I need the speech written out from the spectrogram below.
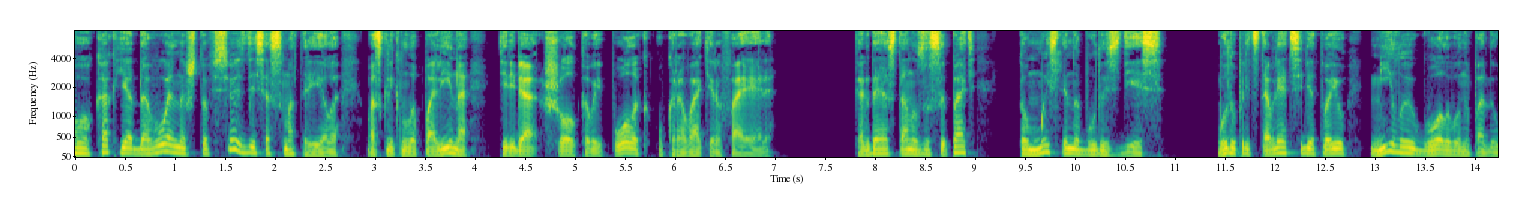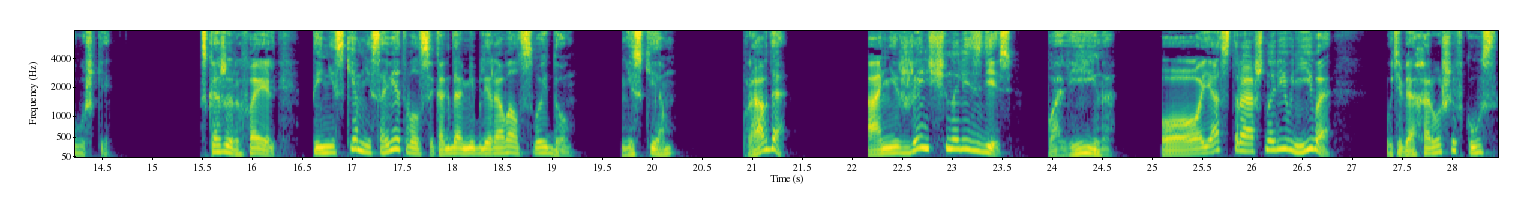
«О, как я довольна, что все здесь осмотрела!» — воскликнула Полина, теребя шелковый полог у кровати Рафаэля. «Когда я стану засыпать, то мысленно буду здесь. Буду представлять себе твою милую голову на подушке. Скажи, Рафаэль, ты ни с кем не советовался, когда меблировал свой дом? Ни с кем. Правда? А не женщина ли здесь? Полина. О, я страшно ревнива. У тебя хороший вкус.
